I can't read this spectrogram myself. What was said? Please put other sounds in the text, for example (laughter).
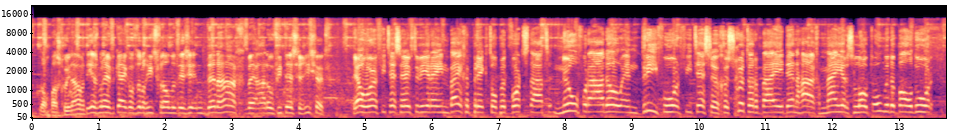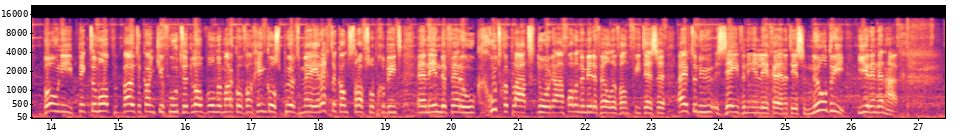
Nogmaals, goedenavond. Eerst maar even kijken of er nog iets veranderd is in Den Haag bij ADO Vitesse. Richard. Ja hoor, Vitesse heeft er weer één bijgeprikt. Op het bord staat 0 voor ADO en 3 voor Vitesse. Geschutter bij Den Haag. Meijers loopt onder de bal door. Boni pikt hem op, buitenkantje voet. Het loopwonder Marco van Ginkel speurt mee. Rechterkant strafschopgebied en in de verre hoek goed geplaatst door de aanvallende middenvelder van Vitesse. Hij heeft er nu 7 in liggen en het is 0-3 hier in Den Haag.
